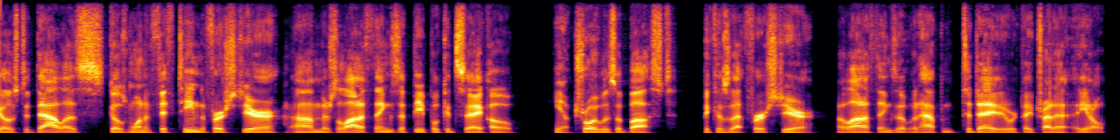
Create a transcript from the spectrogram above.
goes to Dallas, goes one and 15 the first year. Um, there's a lot of things that people could say, oh, you know, Troy was a bust because of that first year. A lot of things that would happen today where they try to, you know,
